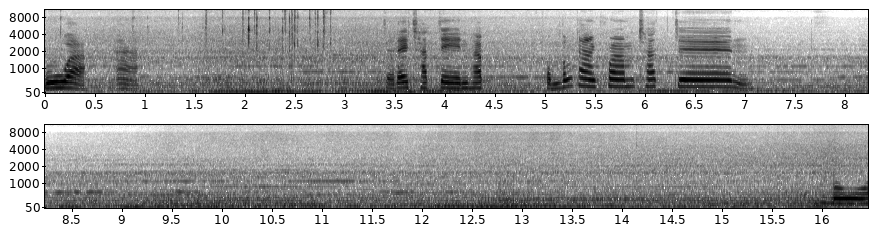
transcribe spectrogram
บัว อะจะได้ชัดเจนครับ ผมต้องการความชัดเจน บัว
